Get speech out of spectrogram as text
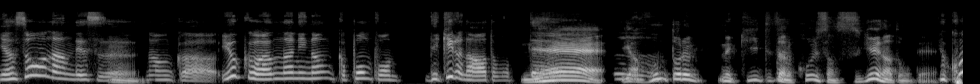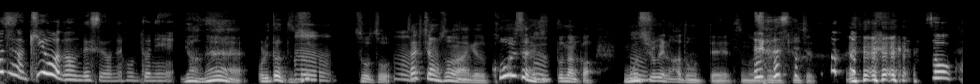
いや、そうなんです。んなんか、よくあんなになんかポンポンできるなと思って。ねえ。いや、うん本当にね、聞いてたら、うんコウジさんすげえなと思ってい。や、コウジさん器用なんですよね、本当に。いやね、俺だってずっと、うん。そうそうう、んさきちゃんもそうなんだけど、コウジさんにずっとなんか、ん面白いなと思って、その、聞いちゃった。そう、コ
